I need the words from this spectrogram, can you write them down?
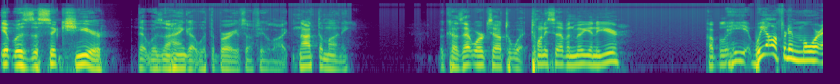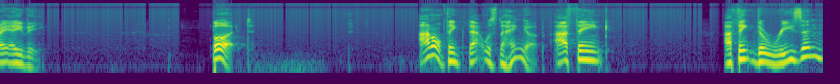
it was the sixth year that was a hang up with the Braves, I feel like, not the money. Because that works out to what, 27 million a year? I believe. He we offered him more AAV, but I don't think that was the hangup. I think I think the reason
